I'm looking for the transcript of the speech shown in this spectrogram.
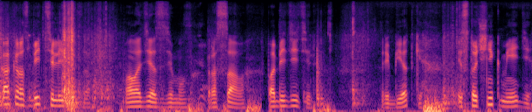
как разбить телевизор. Молодец, Димон. Красава. Победитель. Ребятки. Источник меди.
